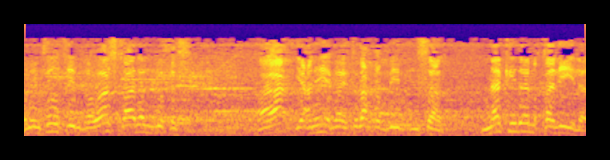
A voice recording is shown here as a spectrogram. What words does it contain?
ومن فوق الغواش قال اللحف. ها؟ يعني ما يتلحق به الإنسان. نكدا قليلا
